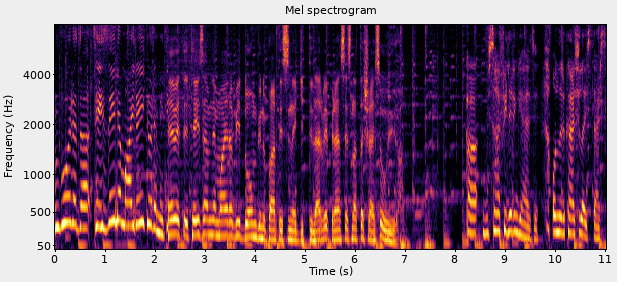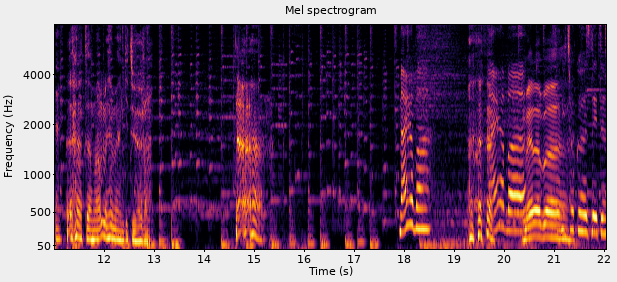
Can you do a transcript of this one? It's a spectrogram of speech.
Bu arada teyzeyle Mayra'yı göremedik. Evet, e, teyzemle Mayra bir doğum günü partisine gittiler ve Prenses Natasha ise uyuyor. Aa, misafirlerin geldi. Onları karşıla istersen. tamam, hemen gidiyorum. Merhaba. Merhaba. Merhaba. Seni çok özledim.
